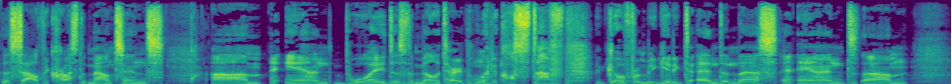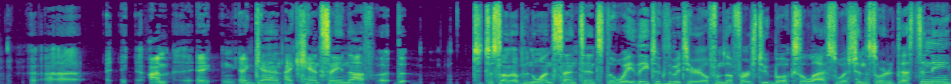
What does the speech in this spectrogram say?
the south across the mountains, um, and boy, does the military political stuff go from beginning to end in this, and um, uh, I'm again, I can't say enough. Uh, the, to, to, sum up in one sentence, the way they took the material from the first two books, The Last Wish and The Sword of Destiny,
